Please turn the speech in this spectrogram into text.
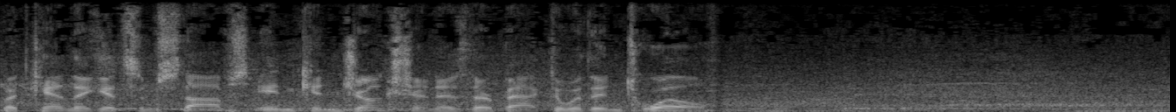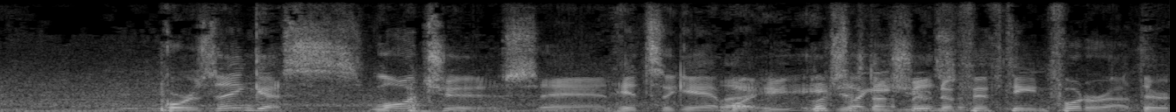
But can they get some stops in conjunction as they're back to within 12? Porzingis launches and hits again. Boy, he, he looks like he's shooting missing. a 15 footer out there.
